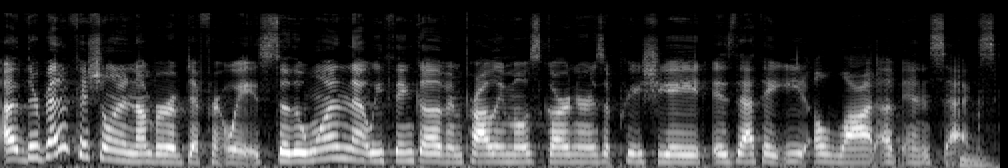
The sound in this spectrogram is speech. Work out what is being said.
uh, they're beneficial in a number of different ways. So the one that we think of and probably most gardeners appreciate is that they eat a lot of insects.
